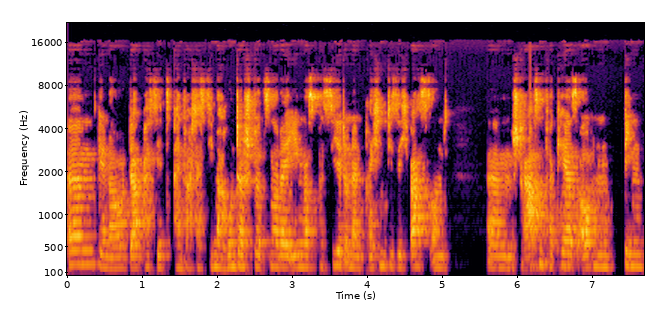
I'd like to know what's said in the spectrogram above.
Ähm, genau, da passiert einfach, dass die mal runterstürzen oder irgendwas passiert und dann brechen die sich was und ähm, Straßenverkehr ist auch ein Ding,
